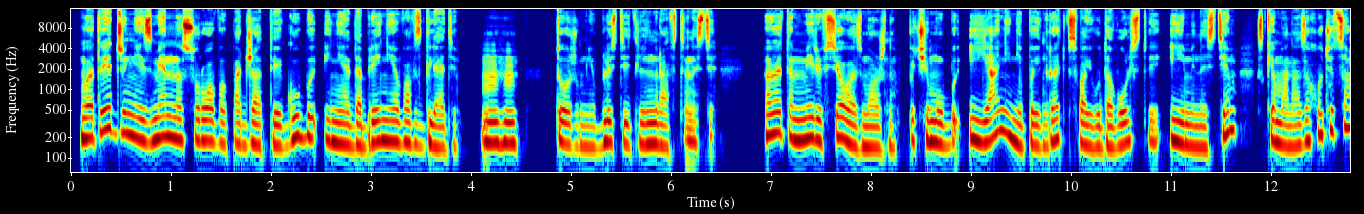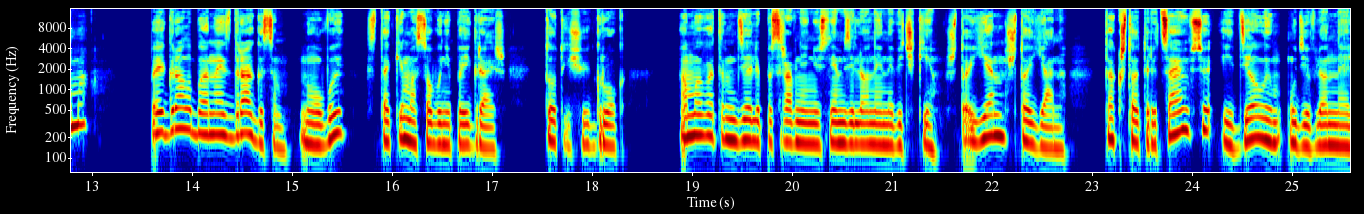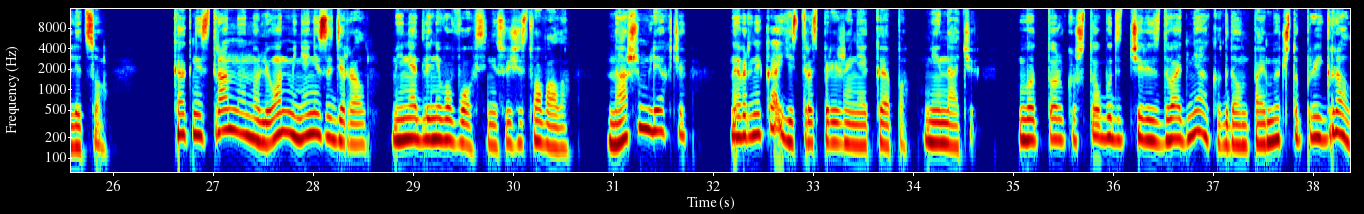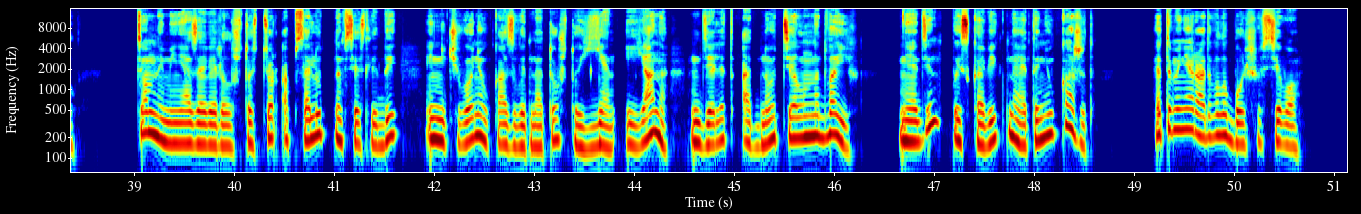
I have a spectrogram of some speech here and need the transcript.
В ответ же неизменно сурово поджатые губы и неодобрение во взгляде. Угу, тоже мне блюститель нравственности. В этом мире все возможно. Почему бы и Яне не поиграть в свое удовольствие и именно с тем, с кем она захочет сама? Поиграла бы она и с Драгосом, но, увы, с таким особо не поиграешь тот еще игрок. А мы в этом деле по сравнению с ним зеленые новички, что Йен, что Яна. Так что отрицаем все и делаем удивленное лицо. Как ни странно, но Леон меня не задирал. Меня для него вовсе не существовало. Нашим легче. Наверняка есть распоряжение Кэпа, не иначе. Вот только что будет через два дня, когда он поймет, что проиграл. Темный меня заверил, что стер абсолютно все следы и ничего не указывает на то, что Йен и Яна делят одно тело на двоих — ни один поисковик на это не укажет. Это меня радовало больше всего.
